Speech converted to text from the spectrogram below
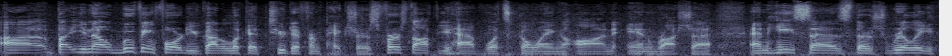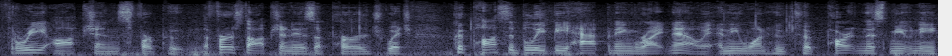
Uh, but, you know, moving forward, you've got to look at two different pictures. First off, you have what's going on in Russia. And he says there's really three options for Putin. The first option is a purge, which could possibly be happening right now. Anyone who took part in this mutiny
